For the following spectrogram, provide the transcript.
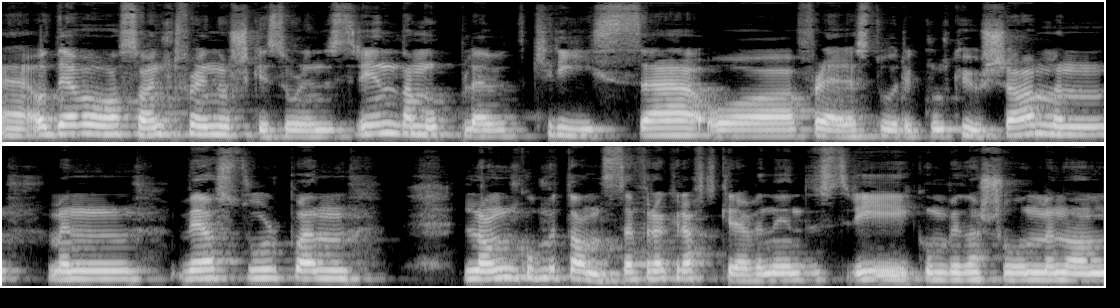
Eh, og det var også sant for den norske solindustrien. De opplevde krise og flere store konkurser, men, men ved å stole på en lang kompetanse fra kraftkrevende industri i kombinasjon med noen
